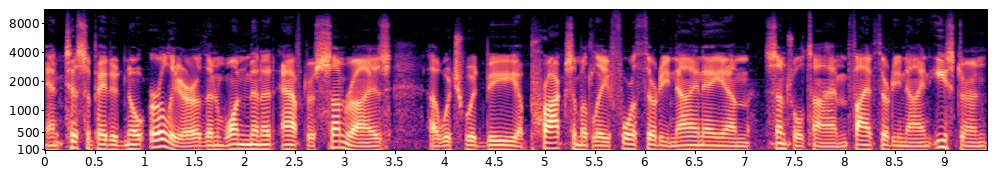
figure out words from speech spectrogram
anticipated no earlier than one minute after sunrise uh, which would be approximately 4:39 a.m. Central Time, 5:39 Eastern,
